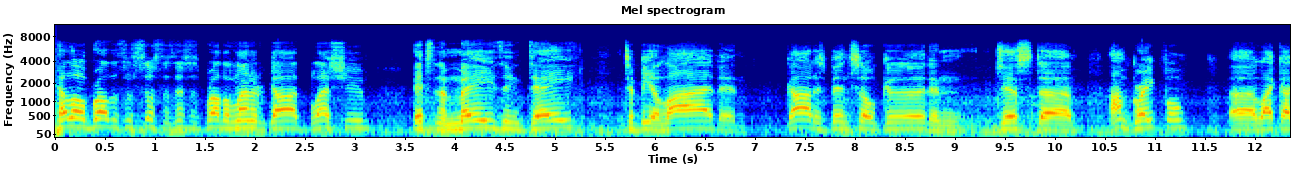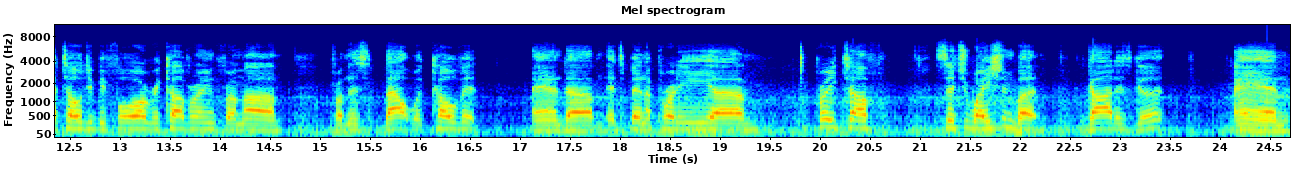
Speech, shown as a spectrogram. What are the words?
Hello, brothers and sisters. This is Brother Leonard. God bless you. It's an amazing day to be alive, and God has been so good. And just, uh, I'm grateful. Uh, like I told you before, recovering from uh, from this bout with COVID, and uh, it's been a pretty um, pretty tough situation, but God is good, and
